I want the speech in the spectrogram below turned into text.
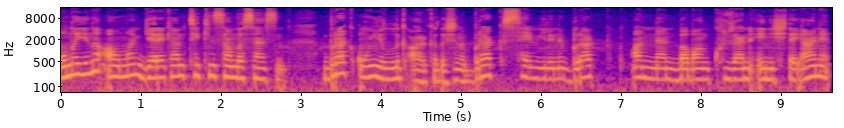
onayını alman gereken tek insan da sensin. Bırak 10 yıllık arkadaşını, bırak sevgilini, bırak annen, baban, kuzen, enişte yani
